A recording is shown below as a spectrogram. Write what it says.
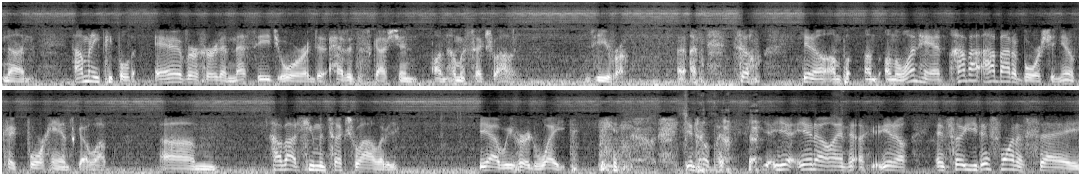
none. How many people have ever heard a message or had a discussion on homosexuality? Zero. So, you know, on, on, on the one hand, how about how about abortion? You know, okay, four hands go up. Um, how about human sexuality? Yeah, we heard wait. you know, but yeah, you know, and uh, you know, and so you just want to say,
